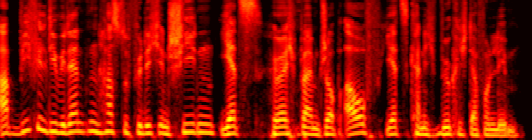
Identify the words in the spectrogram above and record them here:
Ab wie viel Dividenden hast du für dich entschieden, jetzt höre ich beim Job auf, jetzt kann ich wirklich davon leben?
